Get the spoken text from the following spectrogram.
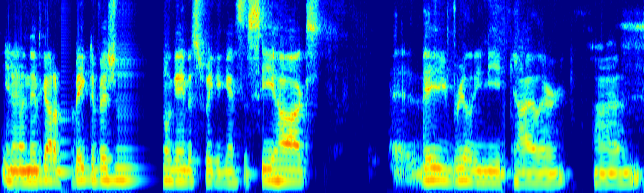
you know, and they've got a big divisional game this week against the Seahawks. They really need Kyler. Um,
